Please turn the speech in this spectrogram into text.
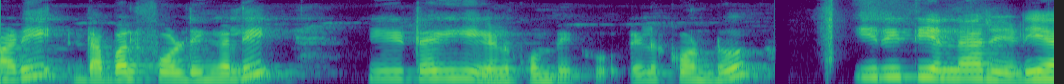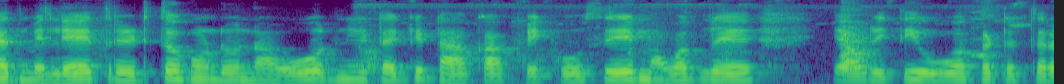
ಮಾಡಿ ಡಬಲ್ ಫೋಲ್ಡಿಂಗಲ್ಲಿ ನೀಟಾಗಿ ಎಳ್ಕೊಬೇಕು. ಎಳ್ಕೊಂಡು ಈ ರೀತಿ ಎಲ್ಲ ರೆಡಿ ಆದಮೇಲೆ ಥ್ರೆಡ್ ತೊಗೊಂಡು ನಾವು ನೀಟಾಗಿ ಟಾಕ್ ಹಾಕಬೇಕು. ಸೇಮ್ ಅವಾಗಲೇ ಯಾವ ರೀತಿ ಹೂವು ಕಟ್ಟೋ ಥರ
